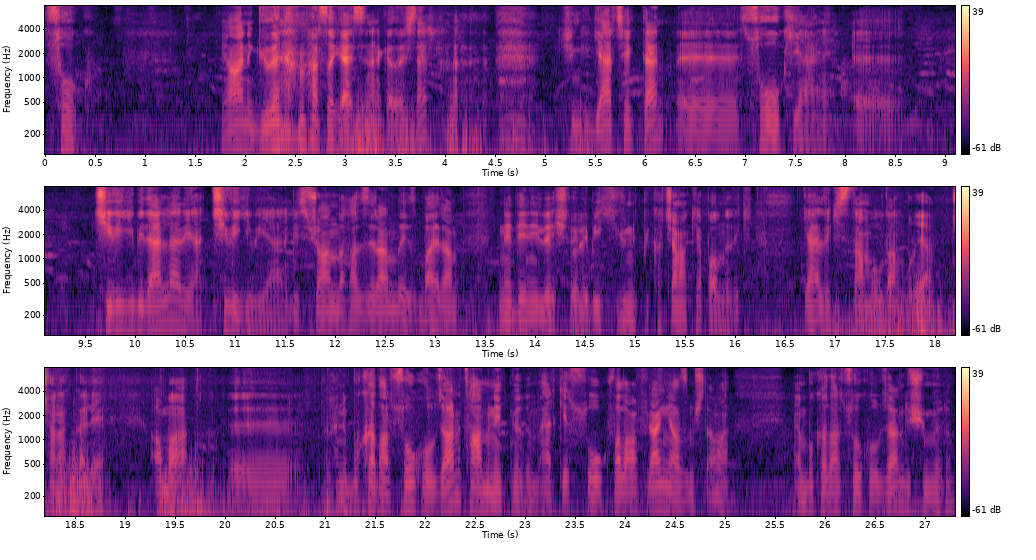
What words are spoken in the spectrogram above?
soğuk. Yani güvenen varsa gelsin arkadaşlar. Çünkü gerçekten e, soğuk yani. E, çivi gibi derler ya, çivi gibi yani. Biz şu anda Haziran'dayız. Bayram nedeniyle işte öyle bir iki günlük bir kaçamak yapalım dedik. Geldik İstanbul'dan buraya, Çanakkale. Ama e, hani bu kadar soğuk olacağını tahmin etmiyordum. Herkes soğuk falan filan yazmıştı ama yani bu kadar soğuk olacağını düşünmüyordum.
